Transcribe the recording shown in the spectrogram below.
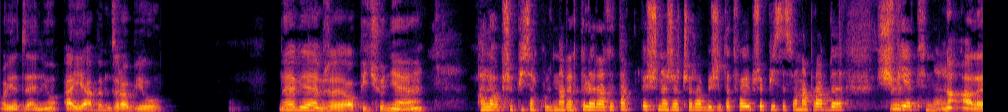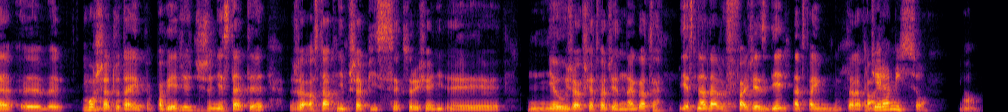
o jedzeniu, a ja bym zrobił, no ja wiem, że o piciu nie, Ale o przepisach kulinarnych tyle razy tak pyszne rzeczy robisz, że te twoje przepisy są naprawdę świetne. No ale y, muszę tutaj powiedzieć, że niestety, że ostatni przepis, który się y, nie ujrzał światła dziennego, to jest nadal w fazie zdjęć na twoim telefonie. Tiramisu. No.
